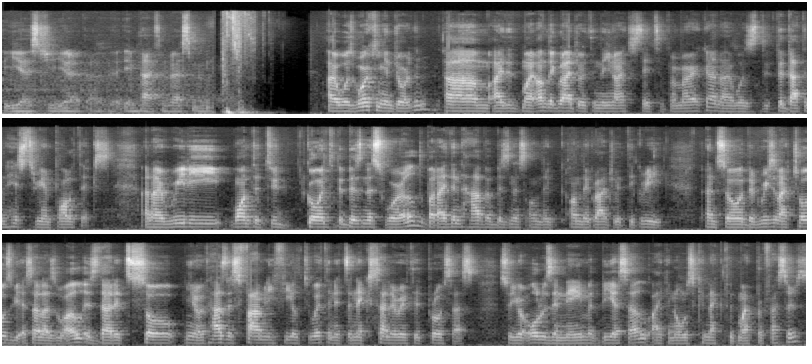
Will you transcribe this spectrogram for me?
the ESG, you know, the, the impact investment. I was working in Jordan. Um, I did my undergraduate in the United States of America, and I was did that in history and politics. And I really wanted to go into the business world, but I didn't have a business on the undergraduate degree. And so the reason I chose BSL as well is that it's so you know it has this family feel to it, and it's an accelerated process. So you're always a name at BSL. I can always connect with my professors,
